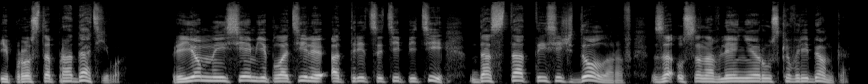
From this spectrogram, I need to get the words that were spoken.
и просто продать его. Приемные семьи платили от 35 до 100 тысяч долларов за усыновление русского ребенка,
